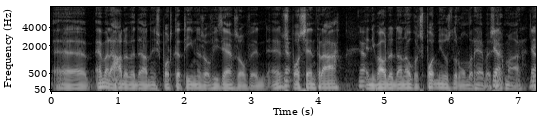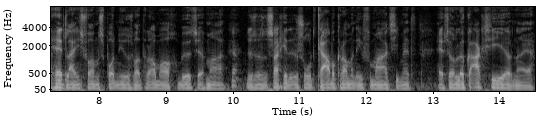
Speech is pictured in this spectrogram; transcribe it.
Eh, en maar dan hadden we dan in sportkantines of iets ergens of in hè, sportcentra. Ja. En die wouden dan ook het sportnieuws eronder hebben, Ja. zeg maar. De Ja. headlines van sportnieuws, wat er allemaal gebeurt, zeg maar. Dus dan zag je er een soort kabelkram en informatie met, heeft zo'n leuke actie, of, nou ja.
